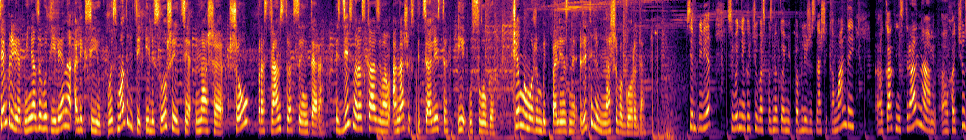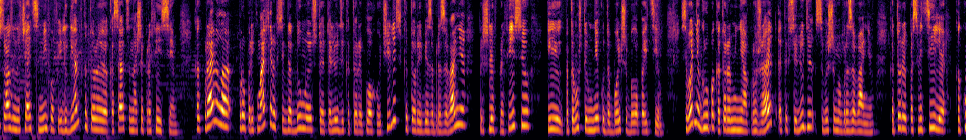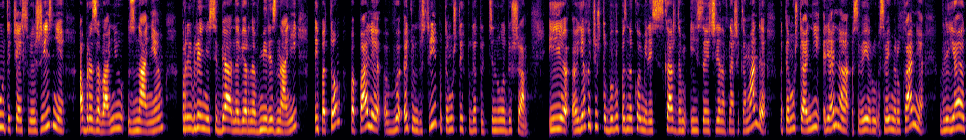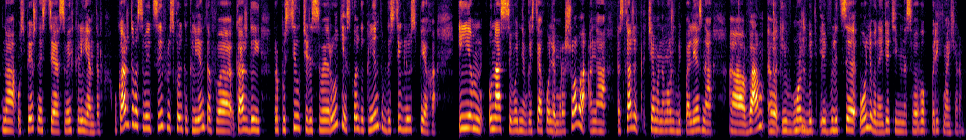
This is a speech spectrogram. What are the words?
Всем привет! Меня зовут Елена Алексеюк. Вы смотрите или слушаете наше шоу «Пространство Саентера». Здесь мы рассказываем о наших специалистах и услугах, чем мы можем быть полезны жителям нашего города. Всем привет! Сегодня я хочу вас познакомить поближе с нашей командой. Э, как ни странно, э, хочу сразу начать с мифов и легенд, которые касаются нашей профессии. Как правило, про парикмахеров всегда думают, что это люди, которые плохо учились, которые без образования пришли в профессию и потому что им некуда больше было пойти. Сегодня группа, которая меня окружает, это все люди с высшим образованием, которые посвятили какую-то часть своей жизни образованию, знаниям, проявлению себя, наверное, в мире знаний, и потом попали в эту индустрию, потому что их туда тут тянула душа. И э, я хочу, чтобы вы познакомились с каждым из э, членов нашей команды, потому что они реально свои, своими руками влияют на успешность э, своих клиентов. У каждого свои цифры, сколько клиентов каждый пропустил через свои руки, сколько клиентов достигли успеха. И у нас сегодня в гостях Оля Мурашова. Она расскажет, чем она может быть полезна вам. И, может быть, в лице Оли вы найдете именно своего парикмахера.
